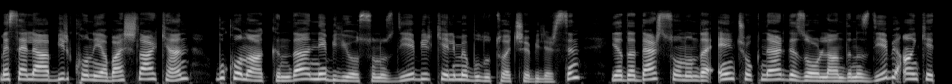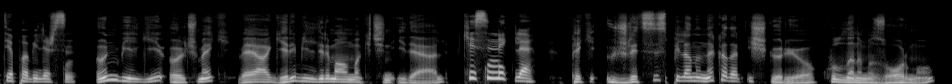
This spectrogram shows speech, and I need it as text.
Mesela bir konuya başlarken bu konu hakkında ne biliyorsunuz diye bir kelime bulutu açabilirsin ya da ders sonunda en çok nerede zorlandınız diye bir anket yapabilirsin. Ön bilgiyi ölçmek veya geri bildirim almak için ideal. Kesinlikle. Peki ücretsiz planı ne kadar iş görüyor? Kullanımı zor mu?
